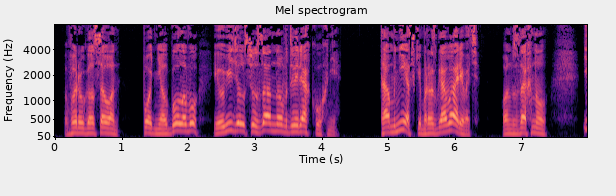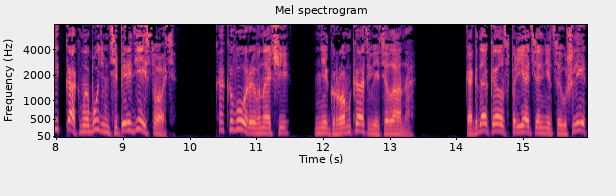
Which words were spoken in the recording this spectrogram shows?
— выругался он, поднял голову и увидел Сюзанну в дверях кухни. «Там не с кем разговаривать!» — он вздохнул. «И как мы будем теперь действовать?» «Как воры в ночи», — негромко ответила она. Когда Кэл с приятельницей ушли,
